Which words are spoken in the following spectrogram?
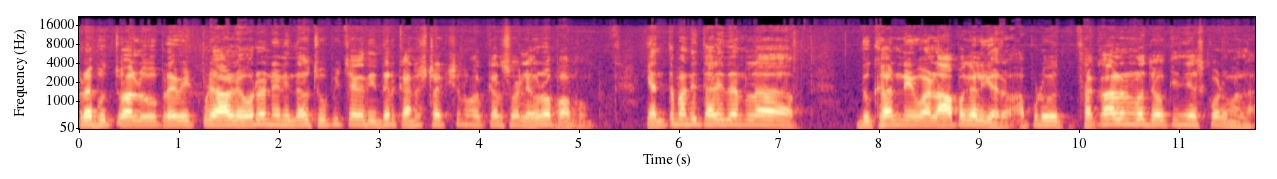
ప్రభుత్వాలు ప్రైవేట్ ఇప్పుడు వాళ్ళు ఎవరో నేను ఇందాక చూపించా కదా ఇద్దరు కన్స్ట్రక్షన్ వర్కర్స్ వాళ్ళు ఎవరో పాపం. ఎంతమంది తల్లిదండ్రుల దుఃఖాన్ని వాళ్ళు ఆపగలిగారు అప్పుడు సకాలంలో జోక్యం చేసుకోవడం వల్ల.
